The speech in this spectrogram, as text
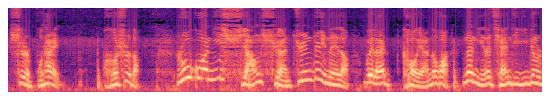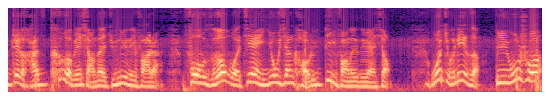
是不太合适的。如果你想选军队内的未来考研的话，那你的前提一定是这个孩子特别想在军队内发展，否则我建议优先考虑地方类的院校。我举个例子，比如说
